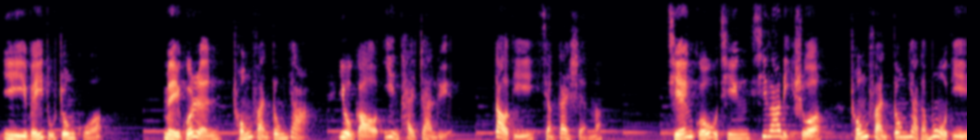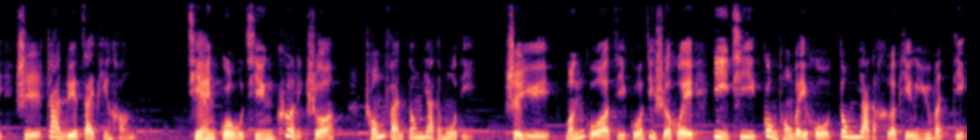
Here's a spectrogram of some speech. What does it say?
以围堵中国。美国人重返东亚，又搞印太战略，到底想干什么？前国务卿希拉里说，重返东亚的目的是战略再平衡。前国务卿克里说。重返东亚的目的是与盟国及国际社会一起共同维护东亚的和平与稳定，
